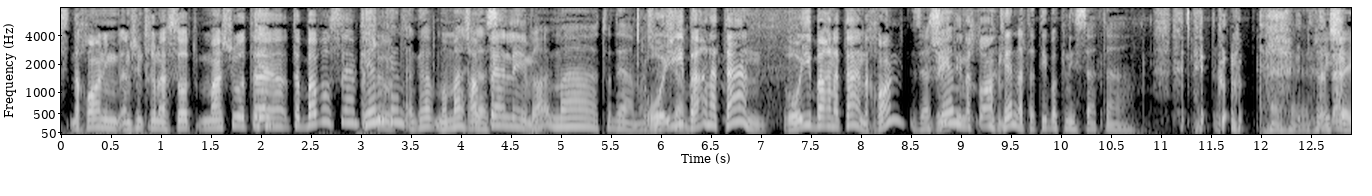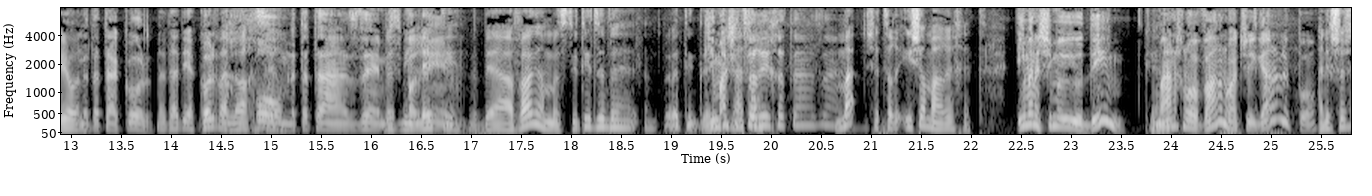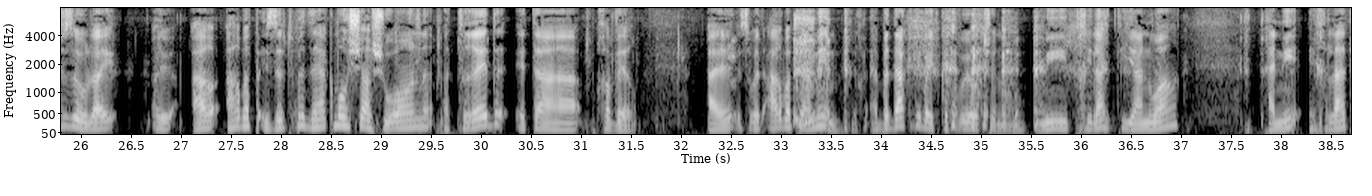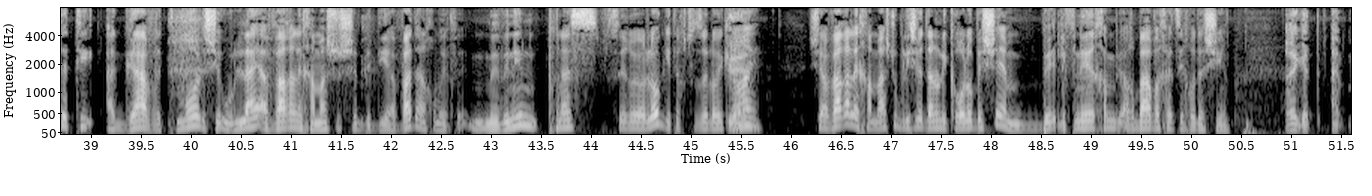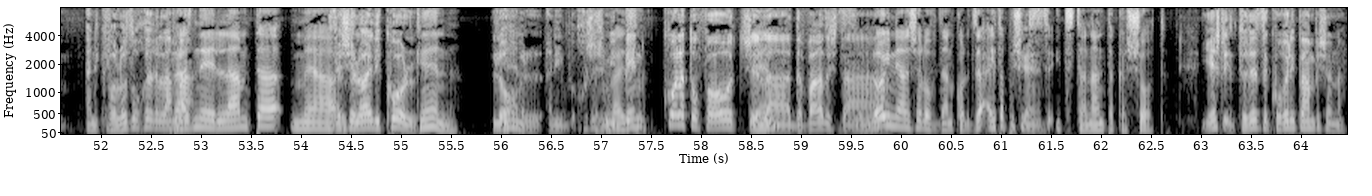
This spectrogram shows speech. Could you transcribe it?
נכון, אם אנשים צריכים לעשות משהו, אתה, כן. בא ועושה כן, פשוט. כן, אגב, ממש. רב פעלים. מה, אתה יודע, מה רועי שאפשר. בר נתן, רועי בר נתן, נכון? זה השם? זיהיתי נכון. כן, נתתי בכניסה את ה- את כל- את הרישיון. נתת הכל. נתתי הכל ואני לא נתת אחזיר. חום, נתת זה, ומילאתי, מספרים. ובאהבה גם עשיתי את זה ב... באמת, כי מה. שצריך אתה זה. מה שצריך, איש המערכת. אם אנשים היו יודעים כן. מה אנחנו עברנו עד שהגענו לפה, אני חושב שזה אולי אה, אר- ארבע, פ- זה, זאת אומרת, זה היה כמו שעשועון, הטרד את החבר. אה, זאת אומרת, ארבע פעמים. בדקתי בהתכתבויות שלנו. מתחילת ינואר, אני החלטתי, אגב, אתמול, שאולי עבר עליך משהו שבדיעבד אנחנו מב- מבינים מבחינה סריולוגית, איך שזה לא יקרה. כן. שעבר עליך משהו בלי שידענו לקרוא לו בשם, ב- לפני ארבעה וחצי חודשים. רגע, אני כבר לא זוכר למה, ואז נעלמת מה... זה שלא היה לי קול. כן. לא, כן. אבל אני חושב שמבין זה- כל התופעות של כן? הדבר הזה שאתה... זה לא עניין של אובדן קול, זה היית פשוט כן. הצ- הצטננת קשות. יש לי, אתה יודע, זה קורה לי פעם בשנה.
